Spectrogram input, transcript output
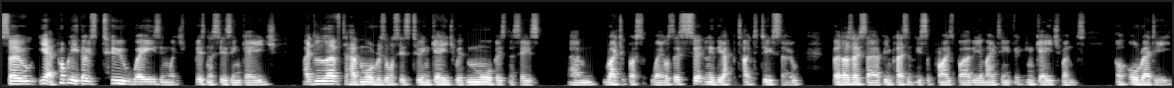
So yeah, probably those two ways in which businesses engage I'd love to have more resources to engage with more businesses um, right across Wales. There's certainly the appetite to do so. But as I say, I've been pleasantly surprised by the amount of engagement already,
